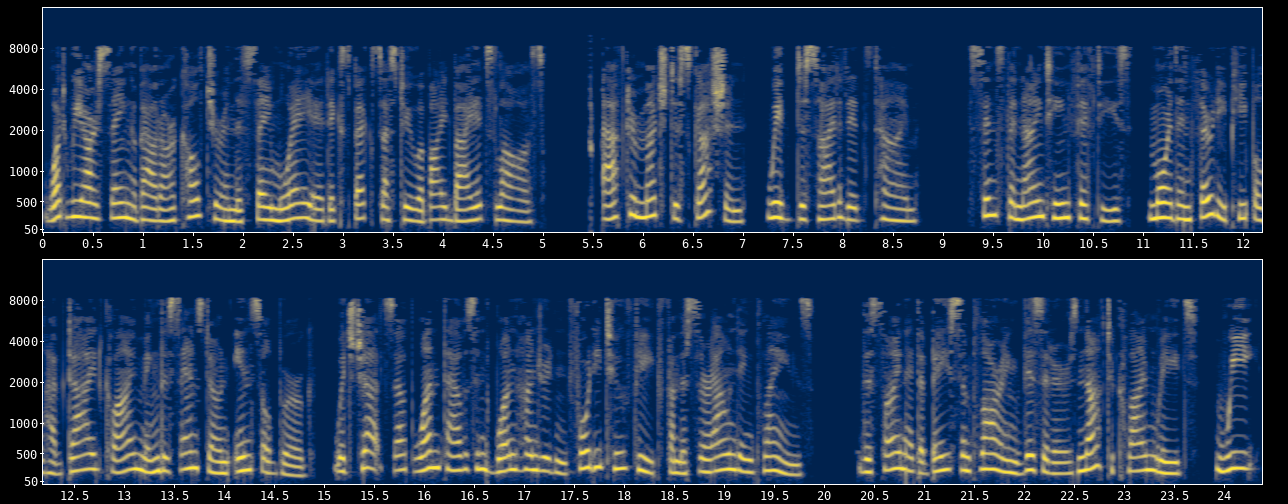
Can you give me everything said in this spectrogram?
what we are saying about our culture in the same way it expects us to abide by its laws. After much discussion, we've decided it's time. Since the 1950s, more than 30 people have died climbing the sandstone Inselberg which juts up 1,142 feet from the surrounding plains. The sign at the base imploring visitors not to climb reads, We,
